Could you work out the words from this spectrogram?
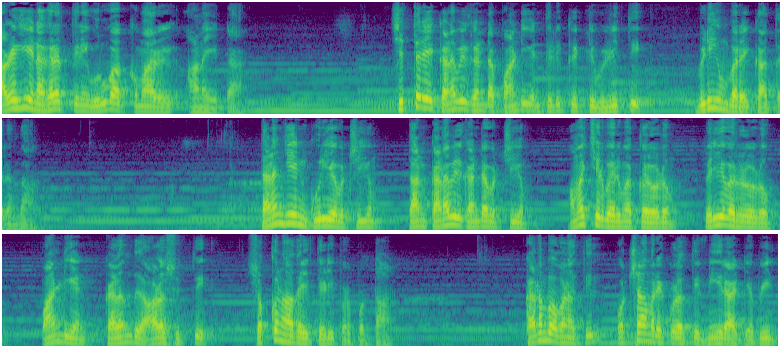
அழகிய நகரத்தினை உருவாக்குமாறு ஆணையிட்டார். சித்தரை கனவில் கண்ட பாண்டியன் திடுக்கிட்டு விழித்து விடியும் வரை காத்திருந்தான். தனஞ்சயன் கூறியவற்றையும் தான் கனவில் கண்டவற்றையும் அமைச்சர் பெருமக்களோடும் பெரியவர்களோடும் பாண்டியன் கலந்து ஆலோசித்து சொக்கநாதரை தேடி புறப்பட்டான். கடம்பவனத்தில் பொற்றாமரை குளத்தில் நீராட்டிய பின்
